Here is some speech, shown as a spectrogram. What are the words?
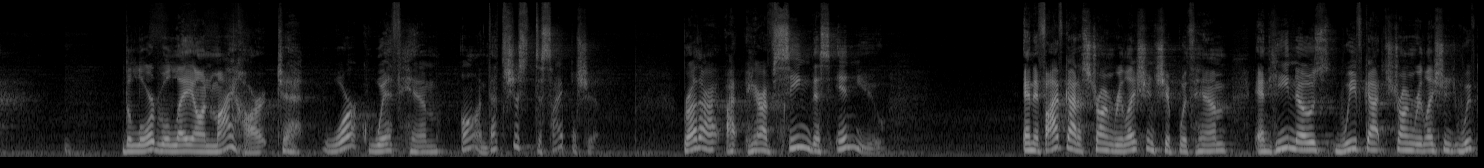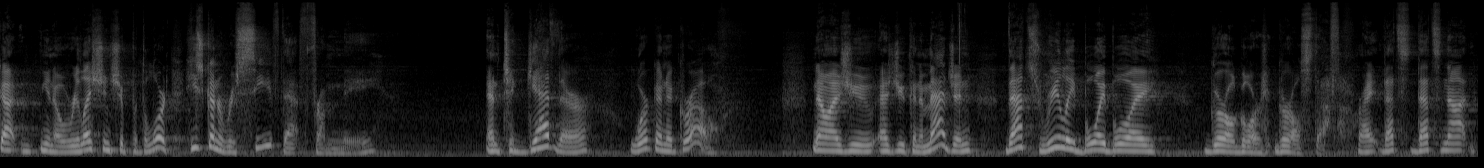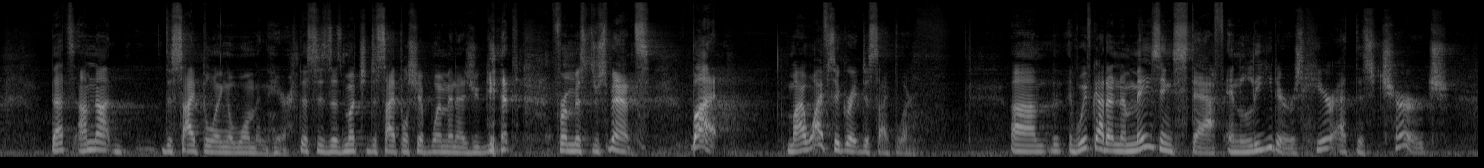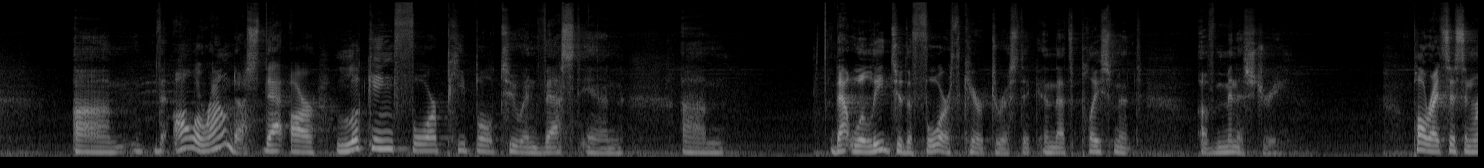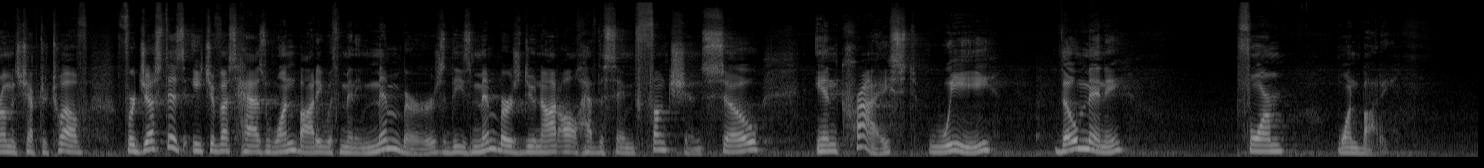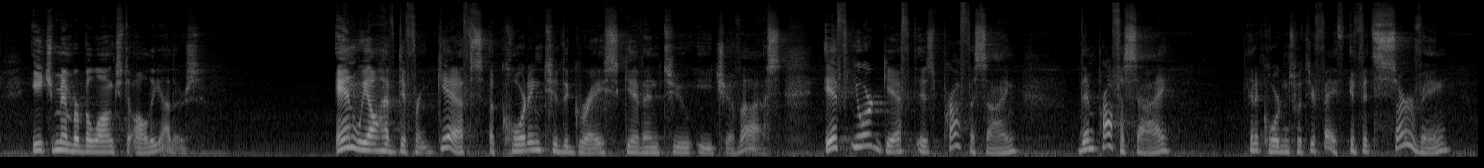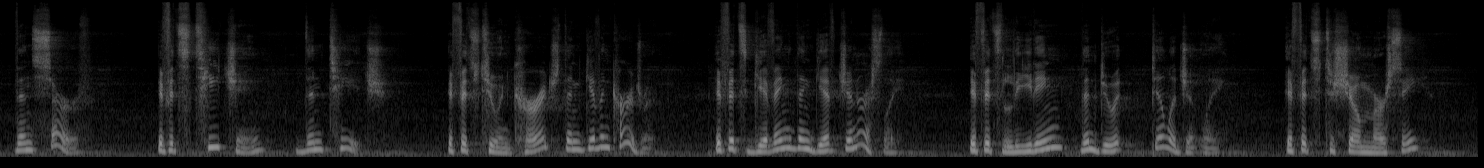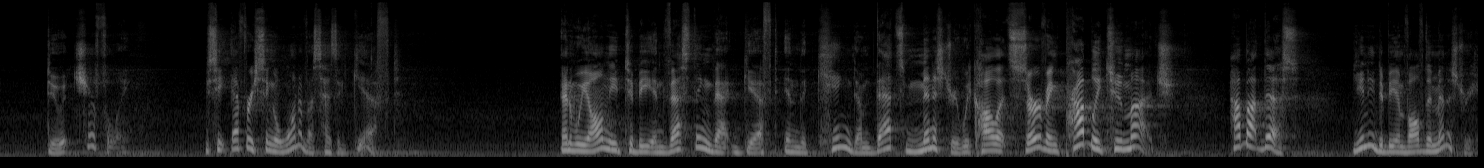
the Lord will lay on my heart to work with him on. That's just discipleship. Brother, I, I, here I've seen this in you. And if I've got a strong relationship with him and he knows we've got strong relationship, we've got, you know, relationship with the Lord, he's going to receive that from me. And together we're going to grow. Now, as you as you can imagine, that's really boy boy girl girl, stuff, right? That's that's not that's I'm not discipling a woman here. This is as much discipleship women as you get from Mr. Spence. But my wife's a great discipler. Um, we've got an amazing staff and leaders here at this church um, all around us that are looking for people to invest in. Um, that will lead to the fourth characteristic, and that's placement of ministry. Paul writes this in Romans chapter 12 For just as each of us has one body with many members, these members do not all have the same function. So in Christ, we, though many, form one body. Each member belongs to all the others. And we all have different gifts according to the grace given to each of us. If your gift is prophesying, then prophesy in accordance with your faith. If it's serving, then serve. If it's teaching, then teach. If it's to encourage, then give encouragement. If it's giving, then give generously. If it's leading, then do it diligently. If it's to show mercy, do it cheerfully. You see, every single one of us has a gift. And we all need to be investing that gift in the kingdom. That's ministry. We call it serving, probably too much. How about this? You need to be involved in ministry.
